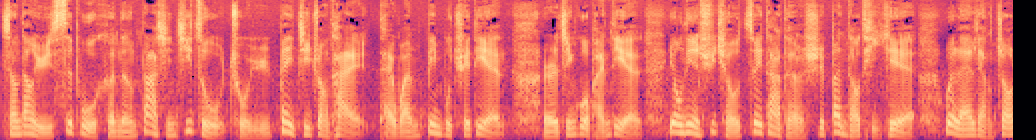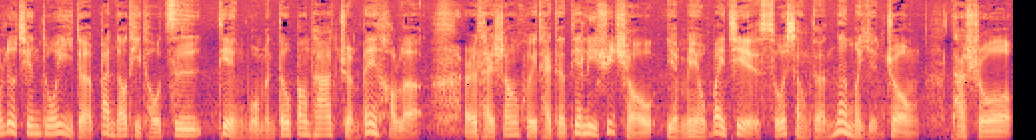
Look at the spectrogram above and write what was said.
相当于四部核能大型机组处于备机状态。台湾并不缺电，而经过盘点，用电需求最大的是半导体业。未来两兆六千多亿的半导体投资电，我们都帮他准备好了。而台商。回台的电力需求也没有外界所想的那么严重。他说：“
